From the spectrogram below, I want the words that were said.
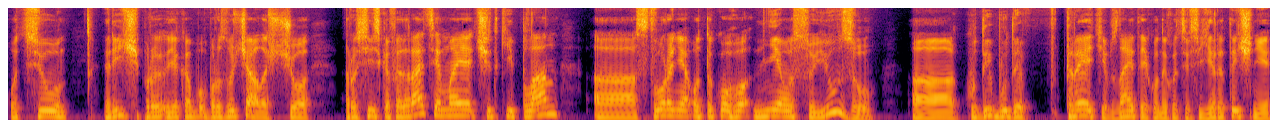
оцю річ, про яка прозвучала, що Російська Федерація має чіткий план створення отакого неосоюзу, а, куди буде втретє, знаєте, як у них оці всі єретичні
